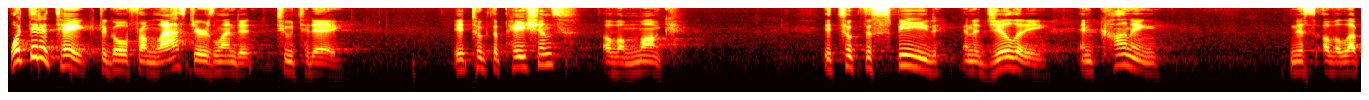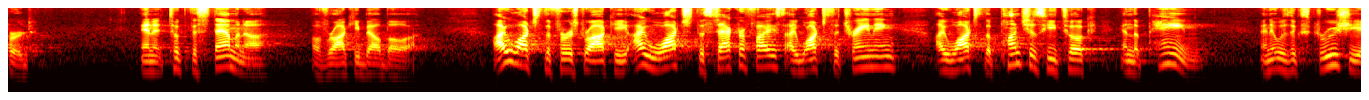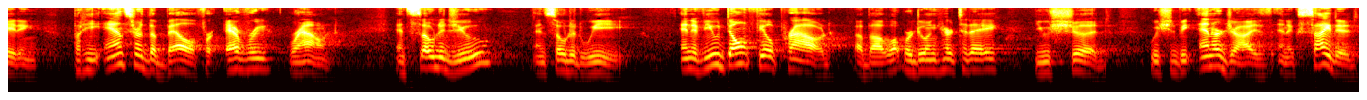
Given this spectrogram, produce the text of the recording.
What did it take to go from last year's LendIt to today? It took the patience of a monk. It took the speed and agility and cunningness of a leopard. And it took the stamina of Rocky Balboa. I watched the first Rocky. I watched the sacrifice. I watched the training. I watched the punches he took and the pain. And it was excruciating. But he answered the bell for every round. And so did you, and so did we. And if you don't feel proud about what we're doing here today, you should. We should be energized and excited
